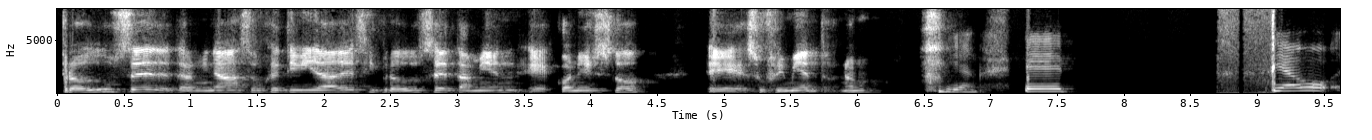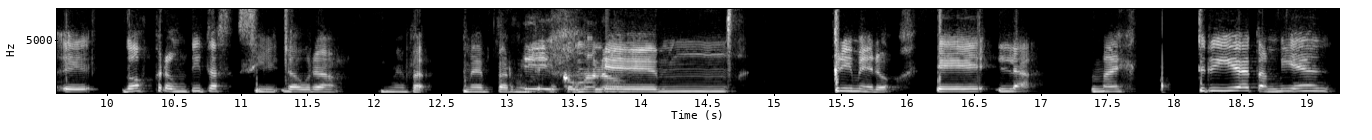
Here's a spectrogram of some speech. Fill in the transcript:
produce determinadas subjetividades y produce también eh, con eso eh, sufrimiento, ¿no? Bien. te hago dos preguntitas, si Laura me, me permite. Em, primero, eh, la maestría también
